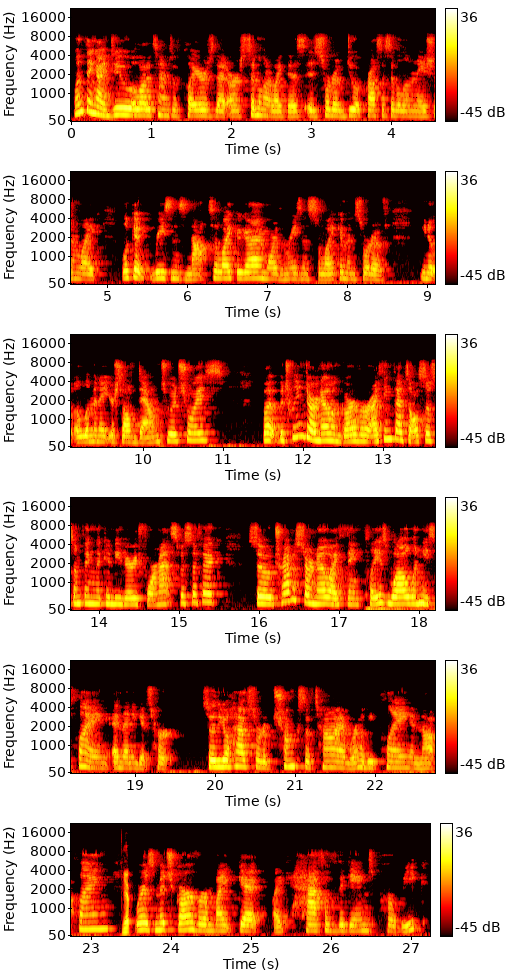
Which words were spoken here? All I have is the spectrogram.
One thing I do a lot of times with players that are similar like this is sort of do a process of elimination, like look at reasons not to like a guy more than reasons to like him and sort of, you know, eliminate yourself down to a choice but between d'Arnaud and Garver, I think that's also something that can be very format specific. So Travis d'Arnaud, I think, plays well when he's playing and then he gets hurt. So you'll have sort of chunks of time where he'll be playing and not playing. Yep. Whereas Mitch Garver might get like half of the games per week.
